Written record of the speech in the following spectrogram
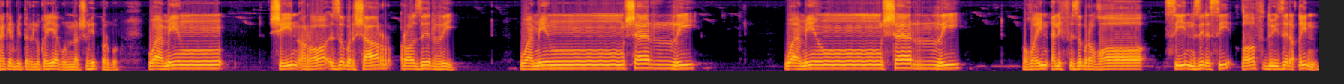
নাকের ভিতরে লুকাইয়া গুন্নার সহিত পড়ব ওয়া মিং شين را زبر شار را زر ري. ومن شر ومن شر غين ألف زبر غا سين زر سي قاف دو زر قين.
